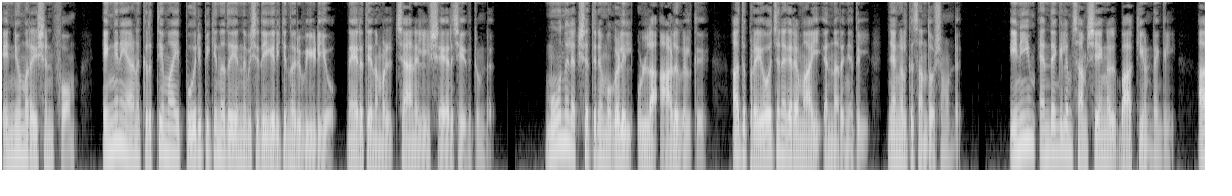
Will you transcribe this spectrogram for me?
എന്യൂമറേഷൻ ഫോം എങ്ങനെയാണ് കൃത്യമായി പൂരിപ്പിക്കുന്നത് എന്ന് വിശദീകരിക്കുന്ന ഒരു വീഡിയോ നേരത്തെ നമ്മൾ ചാനലിൽ ഷെയർ ചെയ്തിട്ടുണ്ട്. മൂന്ന് ലക്ഷത്തിനു മുകളിൽ ഉള്ള ആളുകൾക്ക് അത് പ്രയോജനകരമായി എന്നറിഞ്ഞതിൽ ഞങ്ങൾക്ക് സന്തോഷമുണ്ട്. ഇനിയും എന്തെങ്കിലും സംശയങ്ങൾ ബാക്കിയുണ്ടെങ്കിൽ ആ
